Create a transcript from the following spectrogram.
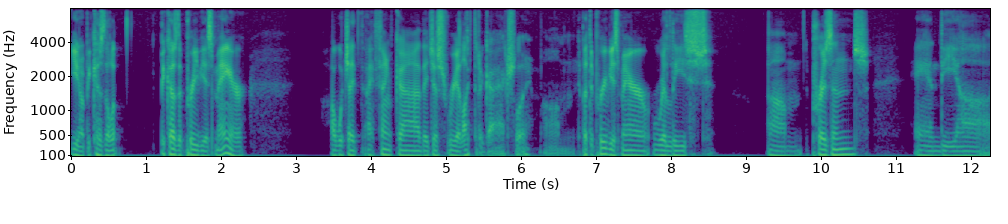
you know because the because the previous mayor uh, which I, I think uh, they just reelected a guy actually. Um, but the previous mayor released um, prisons and the uh,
